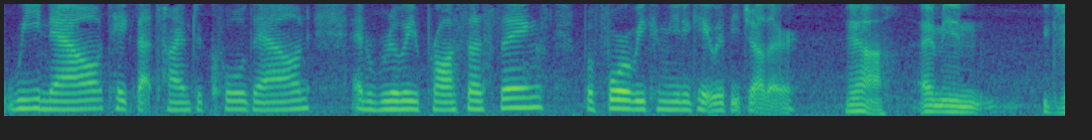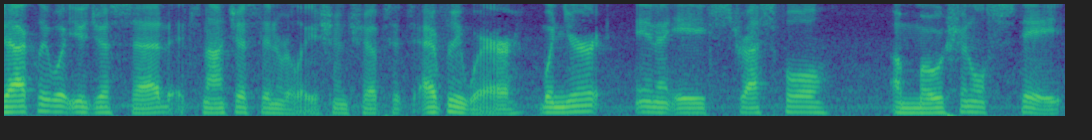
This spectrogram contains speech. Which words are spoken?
we now take that time to cool down and really process things before we communicate with each other. Yeah. I mean, exactly what you just said. It's not just in relationships, it's everywhere. When you're in a stressful emotional state,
